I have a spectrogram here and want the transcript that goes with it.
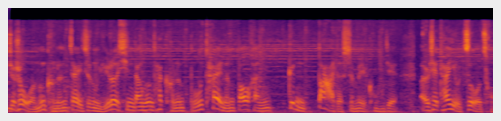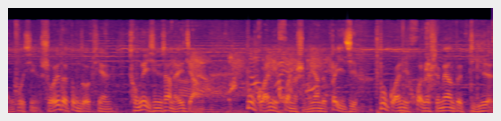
就是我们可能在这种娱乐性当中，它可能不太能包含更大的审美空间，而且它有自我重复性。所有的动作片，从类型上来讲，不管你换了什么样的背景，不管你换了什么样的敌人，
